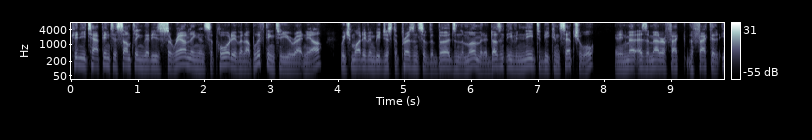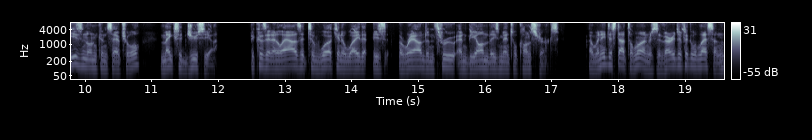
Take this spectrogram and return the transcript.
Can you tap into something that is surrounding and supportive and uplifting to you right now, which might even be just the presence of the birds in the moment? It doesn't even need to be conceptual. And in, as a matter of fact, the fact that it is non conceptual makes it juicier because it allows it to work in a way that is around and through and beyond these mental constructs. And we need to start to learn, which is a very difficult lesson,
